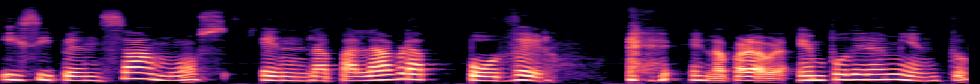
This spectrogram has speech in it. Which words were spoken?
Y si pensamos en la palabra poder, en la palabra empoderamiento,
